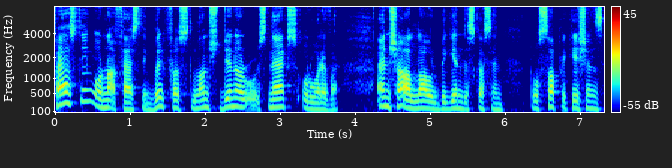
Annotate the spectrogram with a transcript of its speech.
fasting or not fasting, breakfast, lunch, dinner, or snacks, or whatever. Inshallah, we'll begin discussing those supplications.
